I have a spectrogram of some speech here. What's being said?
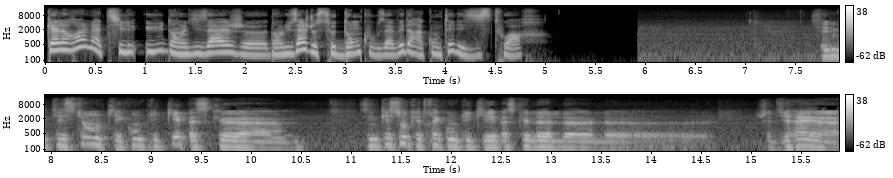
Quel rôle a-t-il eu dans l'usage de ce don que vous avez de raconter des histoires? C'est une question qui est compliquée parce que euh, c'est une question qui est très compliquée parce que le, le, je dirais euh,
